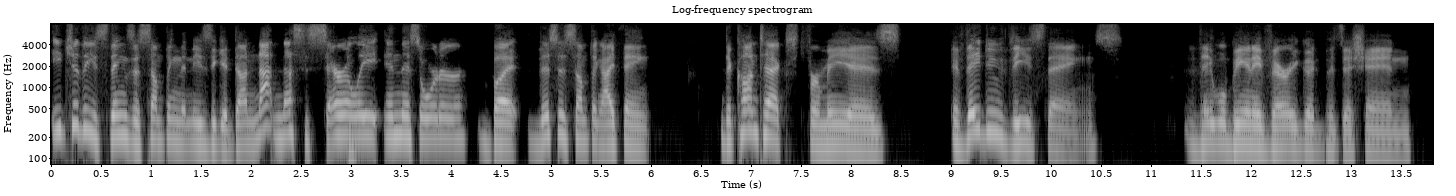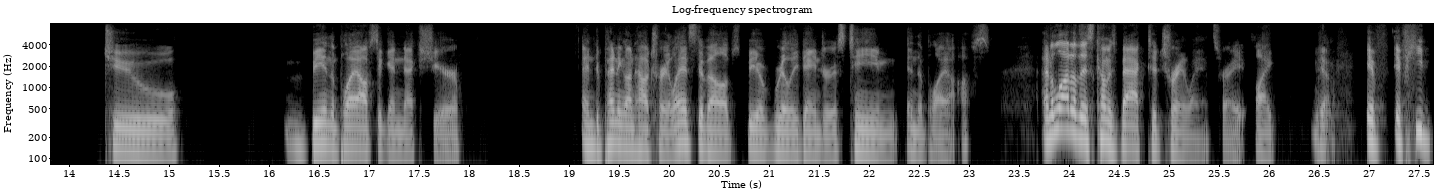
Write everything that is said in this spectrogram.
each of these things is something that needs to get done, not necessarily in this order, but this is something I think the context for me is if they do these things, they will be in a very good position to be in the playoffs again next year and depending on how Trey Lance develops, be a really dangerous team in the playoffs. And a lot of this comes back to Trey Lance, right? Like, Yeah. if if he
